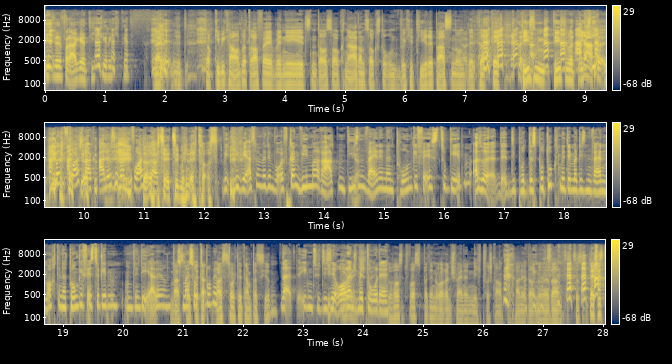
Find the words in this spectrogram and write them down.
diese Frage an dich gerichtet? Nein, da gebe ich keine Antwort drauf, weil wenn ich jetzt da sage, na, dann sagst du, und welche Tiere passen und da, die, diesem, diesem, Aber einen Vorschlag, alles über da Vorschlag. setze ich mich nicht aus. Wie, wie wäre es, wenn wir dem Wolfgang Wimmer raten, diesen Wein in ein Tongefäß zu geben? Also äh, die, das Produkt, mit dem er diesen Wein macht, in ein Tongefäß zu geben und in die Erde und Was das mal so sollte, zu da, probieren? was sollte dann passieren? Na, irgendwie diese Die Orange-Methode. Du hast was bei den Ohrenschweinen nicht verstanden, kann ich dann nur dann. Das ist, das ist,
